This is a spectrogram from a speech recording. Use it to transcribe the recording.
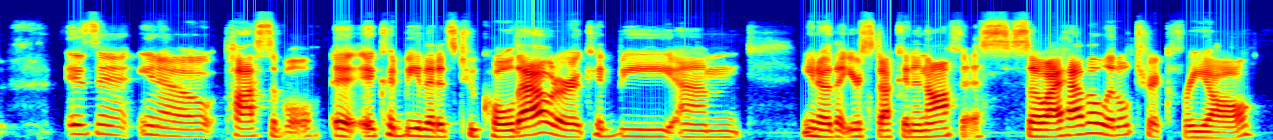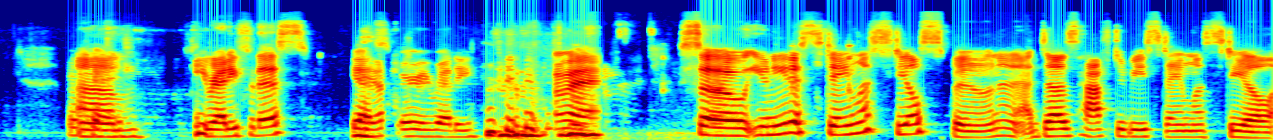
isn't you know possible. It, it, could be that it's too cold out or it could be um, you know that you're stuck in an office. So i have a little trick for y'all Okay. Um, you ready for this? Yes, yeah. very ready. okay. So you need a stainless steel spoon, and it does have to be stainless steel.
